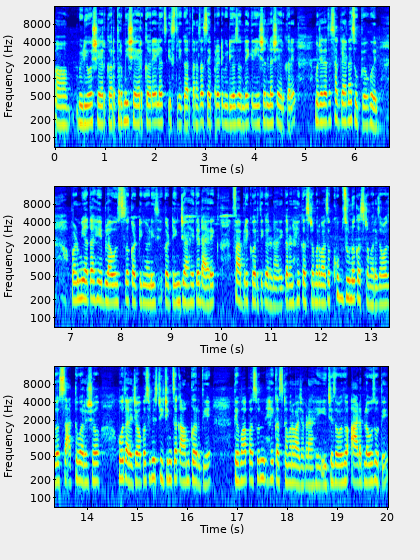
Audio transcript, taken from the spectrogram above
व्हिडिओ शेअर कर. तर मी शेअर करेलच इस्त्री करतानाचा. सेपरेट व्हिडिओ दे क्रिएशनला शेअर करेल. म्हणजे त्याचा सगळ्यांनाच उपयोग होईल. पण मी आता हे ब्लाऊजचं कटिंग आणि कटिंग जे आहे ते डायरेक्ट फॅब्रिकवरती करणार आहे. कारण हे कस्टमर माझं खूप जुनं कस्टमर आहे. जवळजवळ सात वर्ष होत आले. जेव्हापासून मी स्टिचिंगचं काम करते तेव्हापासून हे कस्टमर माझ्याकडे आहे. हिचे जवळजवळ आठ ब्लाऊज होते.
